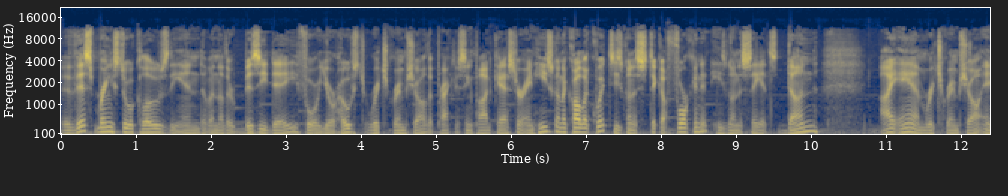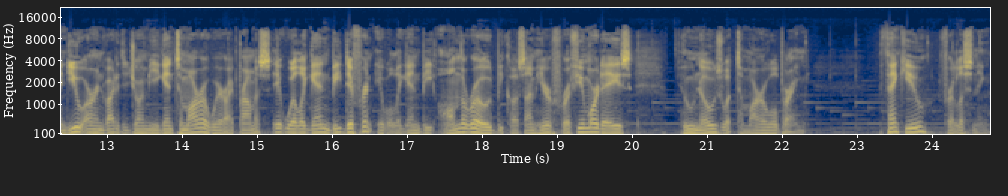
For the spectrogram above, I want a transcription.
This brings to a close the end of another busy day for your host, Rich Grimshaw, the practicing podcaster, and he's going to call it quits. He's going to stick a fork in it. He's going to say it's done. I am Rich Grimshaw, and you are invited to join me again tomorrow, where I promise it will again be different. It will again be on the road because I'm here for a few more days. Who knows what tomorrow will bring? Thank you for listening.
